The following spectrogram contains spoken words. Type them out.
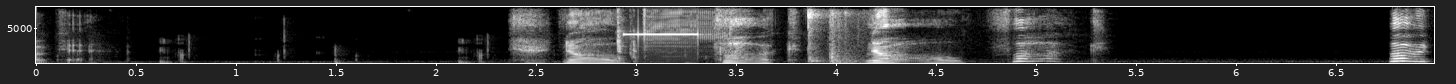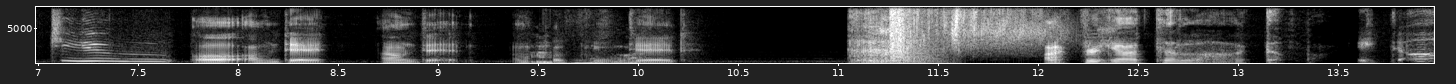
Okay. No! Fuck! No! Fuck! Fuck you! Oh, I'm dead. I'm dead. I'm fucking dead. I forgot to lock the fucking door!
